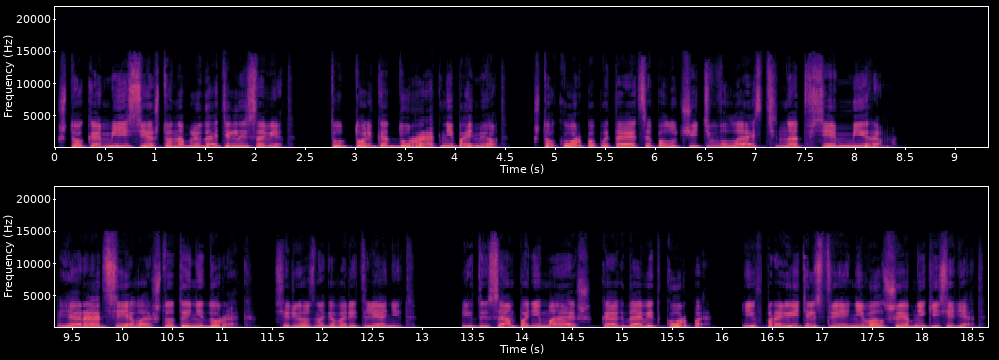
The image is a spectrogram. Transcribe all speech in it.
Что комиссия, что наблюдательный совет. Тут только дурак не поймет, что Корпа пытается получить власть над всем миром. «Я рад, Сева, что ты не дурак», — серьезно говорит Леонид. «И ты сам понимаешь, как давит Корпа, и в правительстве не волшебники сидят.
